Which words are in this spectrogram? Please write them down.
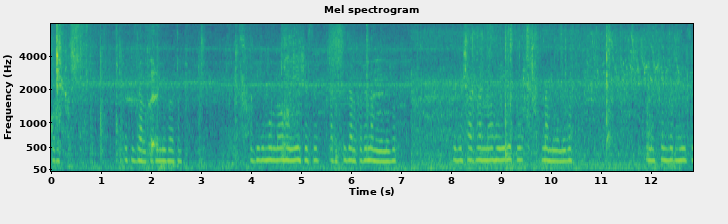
করে। একটু জাল করে নিব এখন। এদিকে মূল্য হয়ে এসেছে, আর একটু জাল করে নামিয়ে নেব। এই শাক রান্না হয়ে গেছে, নামিয়ে নেব। অনেক সুন্দর হয়েছে।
